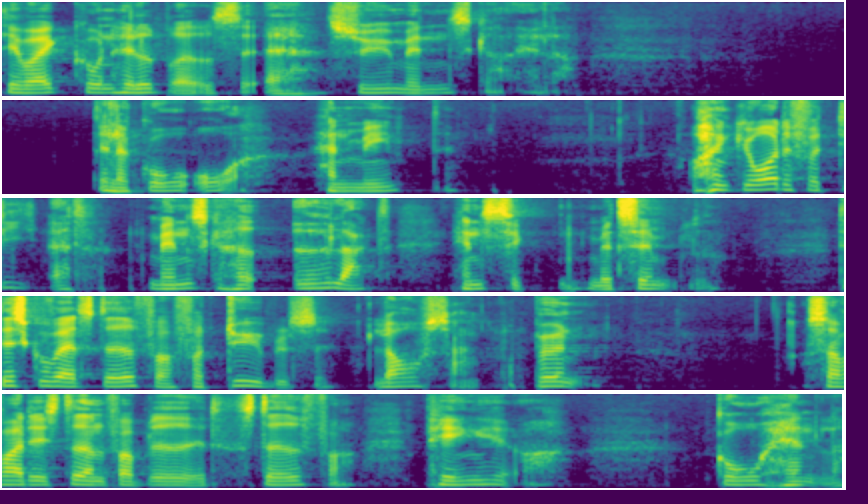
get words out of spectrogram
Det var ikke kun helbredelse af syge mennesker, eller eller gode ord. Han mente det. Og han gjorde det, fordi at mennesker havde ødelagt hensigten med templet. Det skulle være et sted for fordybelse, lovsang og bøn. Og så var det i stedet for blevet et sted for penge og gode handler.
